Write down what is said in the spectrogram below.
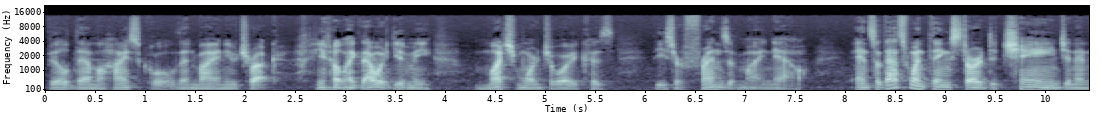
build them a high school than buy a new truck. You know, like that would give me much more joy because these are friends of mine now. And so that's when things started to change. And then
